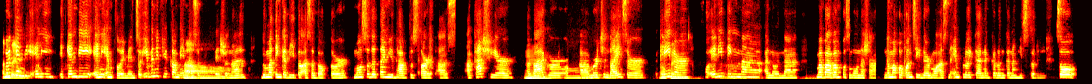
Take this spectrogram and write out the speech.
Ano So it can be any it can be any employment. So even if you come in as a Ah. professional, dumating ka dito as a doctor, most of the time you'd have to start as a cashier, a Mm. bagger, Ah. a merchandiser, a cleaner. So anything na ano na mababang pos muna siya na mako-consider mo as na-employ ka, nagkaroon ka ng history. So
